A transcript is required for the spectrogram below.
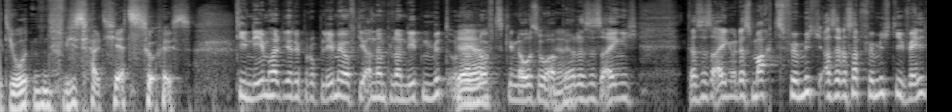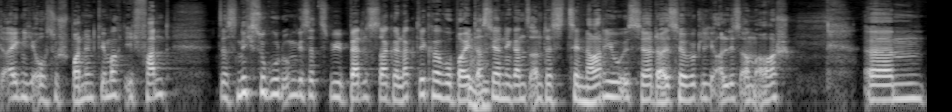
Idioten, wie es halt jetzt so ist. Die nehmen halt ihre Probleme auf die anderen Planeten mit und ja, dann ja. läuft's genauso ab. Ja. ja, das ist eigentlich, das ist eigentlich, und das macht's für mich, also das hat für mich die Welt eigentlich auch so spannend gemacht. Ich fand, das nicht so gut umgesetzt wie Battlestar Galactica, wobei mhm. das ja ein ganz anderes Szenario ist, ja, da ist ja wirklich alles am Arsch. Ähm,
